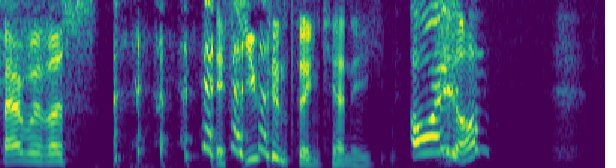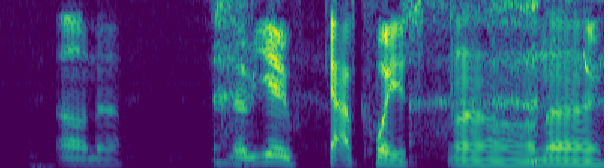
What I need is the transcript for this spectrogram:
bear with us. If you can think any. Oh, hang on. Oh no, no, you can't have quiz. Oh no.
